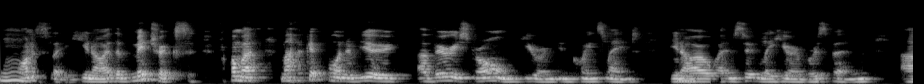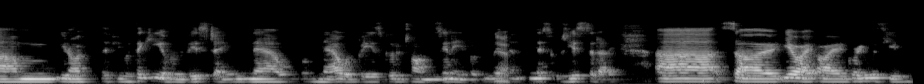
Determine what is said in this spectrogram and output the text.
Mm. Honestly, you know, the metrics from a market point of view are very strong here in, in Queensland you mm. know, and certainly here in Brisbane, um, you know, if you were thinking of investing now, now would be as good a time as any, but yeah. unless it was yesterday. Uh, so yeah, I, I, agree with you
